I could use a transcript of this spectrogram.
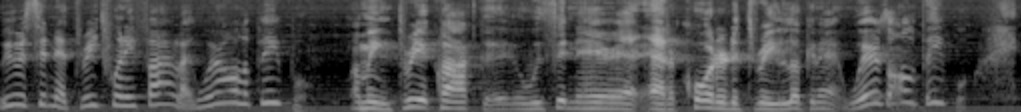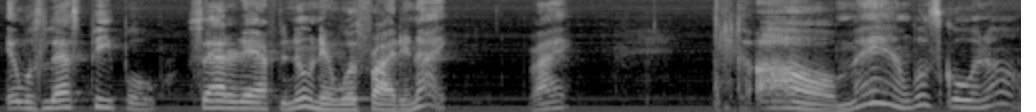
we were sitting at 325, like, where are all the people? I mean, 3 o'clock, uh, we sitting here at, at a quarter to 3 looking at, where's all the people? It was less people Saturday afternoon than was Friday night, right? Oh, man, what's going on?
